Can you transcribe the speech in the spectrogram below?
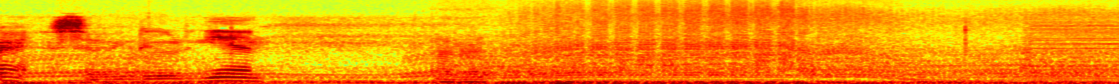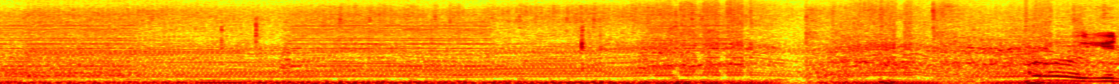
Alright, so we can do it again. Alright. Oh, you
